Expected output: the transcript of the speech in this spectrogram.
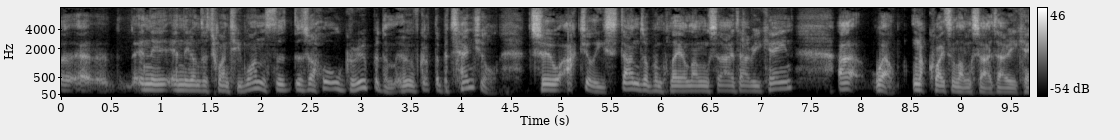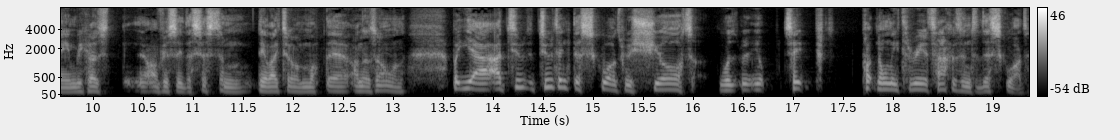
uh, in the in the under 21s there's a whole group of them who have got the potential to actually stand up and play alongside Harry Kane. Uh, well, not quite alongside Harry Kane because you know, obviously the system they like to have him up there on his own. But yeah, I do, do think the squad was short. Was you know, putting only three attackers into this squad,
